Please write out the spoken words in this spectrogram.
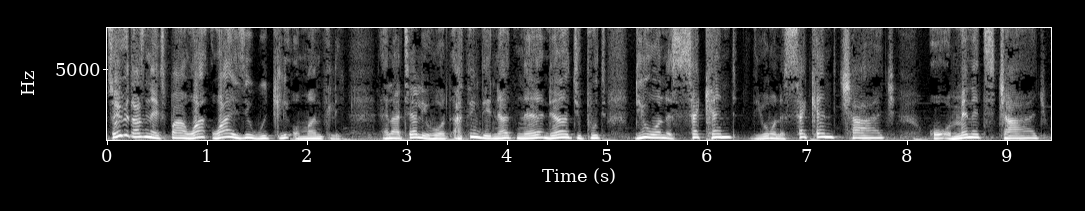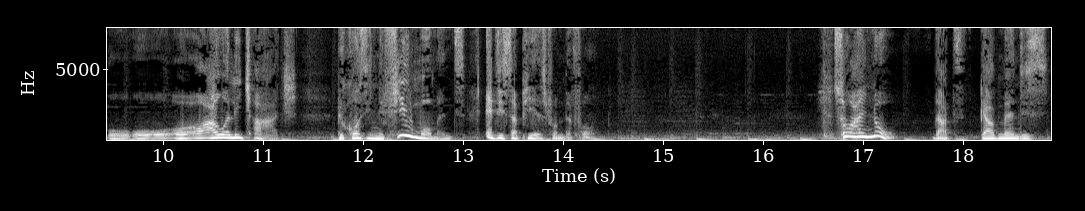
So if it doesn't expire, why, why is it weekly or monthly? And I tell you what, I think they need, they need to put, do you want a second, do you want a second charge or a minute's charge or, or, or hourly charge? Because in a few moments, it disappears from the phone. So I know that government is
